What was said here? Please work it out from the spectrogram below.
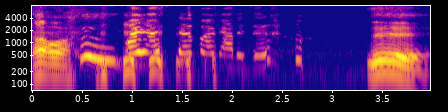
Oh, I got stuff I gotta do. yeah.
